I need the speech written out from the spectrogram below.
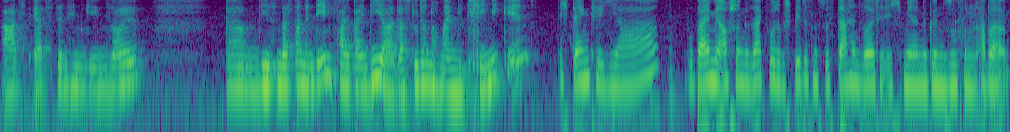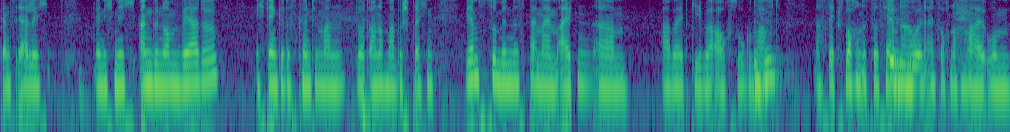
Arzt, Ärztin hingehen soll. Ähm, wie ist denn das dann in dem Fall bei dir? Dass du dann noch mal in die Klinik gehen? Ich denke ja, wobei mir auch schon gesagt wurde, spätestens bis dahin sollte ich mir eine Gyn suchen. Aber ganz ehrlich, wenn ich nicht angenommen werde, ich denke, das könnte man dort auch nochmal besprechen. Wir haben es zumindest bei meinem alten ähm, Arbeitgeber auch so gemacht. Mhm. Nach sechs Wochen ist das ja genau. empfohlen, einfach nochmal, um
